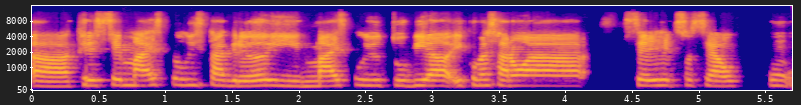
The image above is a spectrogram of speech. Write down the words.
a crescer mais pelo Instagram e mais pelo YouTube e, a, e começaram a ser rede social com,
